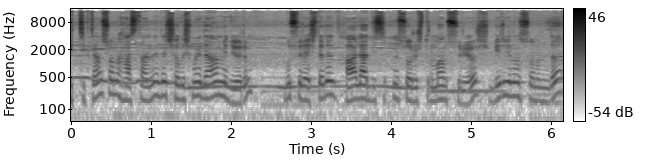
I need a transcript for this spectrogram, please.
bittikten sonra hastanede de çalışmaya devam ediyorum. Bu süreçte de hala disiplin soruşturmam sürüyor. Bir yılın sonunda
